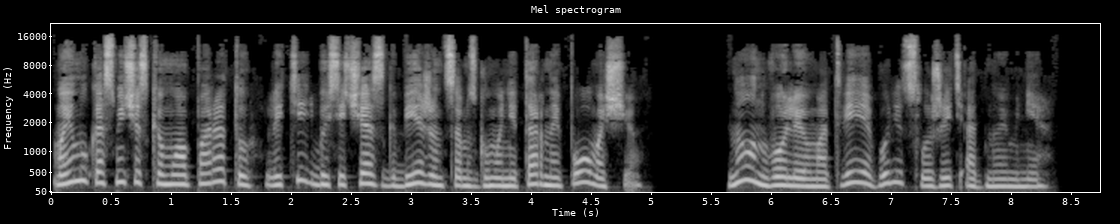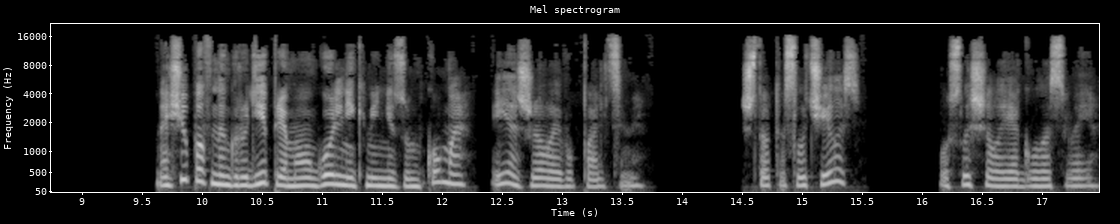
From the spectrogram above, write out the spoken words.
Моему космическому аппарату лететь бы сейчас к беженцам с гуманитарной помощью, но он волею Матвея будет служить одной мне. Нащупав на груди прямоугольник мини-зумкома, я сжала его пальцами. «Что-то случилось?» — услышала я голос Вэя.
